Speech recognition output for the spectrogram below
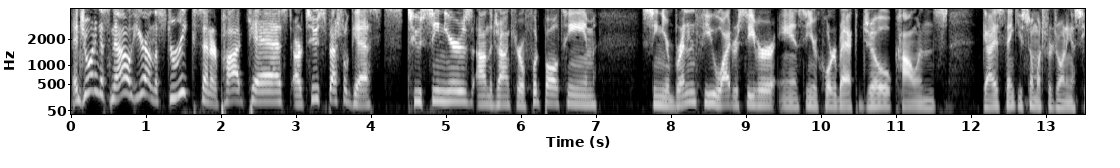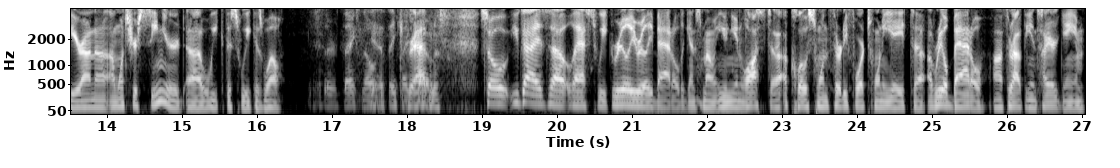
And joining us now here on the Streak Center podcast are two special guests, two seniors on the John Carroll football team, senior Brennan Fugh, wide receiver, and senior quarterback Joe Collins guys, thank you so much for joining us here on uh, on what's your senior uh, week this week as well. Yes, sir. Thanks, Noah. Yeah, thank you Thanks for having us. So, you guys uh, last week really, really battled against Mount Union, lost uh, a close one, 34 28, uh, a real battle uh, throughout the entire game.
